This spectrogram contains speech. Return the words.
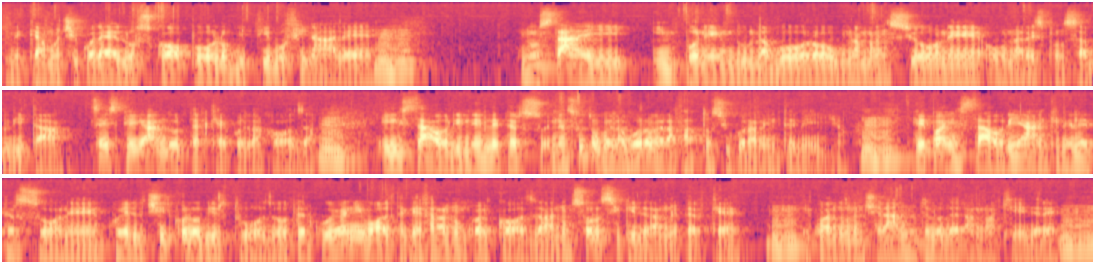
mettiamoci qual è lo scopo, l'obiettivo finale. Mm-hmm non stai imponendo un lavoro, una mansione o una responsabilità, stai spiegando il perché quella cosa mm. e instauri nelle persone, innanzitutto quel lavoro verrà fatto sicuramente meglio mm. e poi instauri anche nelle persone quel circolo virtuoso per cui ogni volta che faranno qualcosa non solo si chiederanno il perché mm. e quando non ce l'hanno te lo verranno a chiedere, mm.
